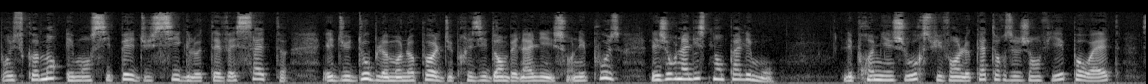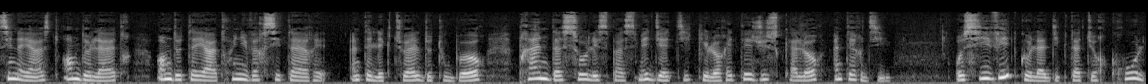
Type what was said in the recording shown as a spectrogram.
brusquement émancipée du sigle TV7 et du double monopole du président Ben Ali et son épouse, les journalistes n'ont pas les mots. Les premiers jours suivant le 14 janvier, poètes, cinéastes, hommes de lettres, hommes de théâtre universitaires et intellectuels de tous bords prennent d'assaut l'espace médiatique qui leur était jusqu'alors interdit. Aussi vite que la dictature croule,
